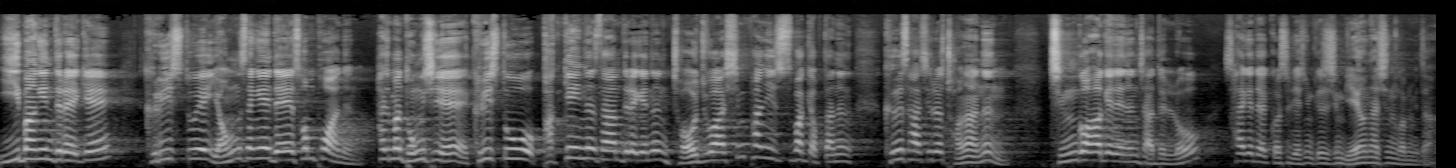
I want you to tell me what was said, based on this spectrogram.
이방인들에게 그리스도의 영생에 대해 선포하는 하지만 동시에 그리스도 밖에 있는 사람들에게는 저주와 심판이 있을 수밖에 없다는 그 사실을 전하는 증거하게 되는 자들로 살게 될 것을 예수님께서 지금 예언하시는 겁니다.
